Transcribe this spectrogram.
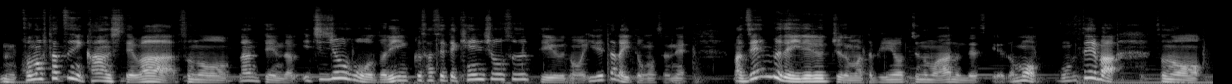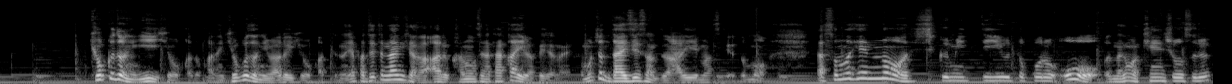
うん、この二つに関しては、その、なんて言うんだろう、位置情報とリンクさせて検証するっていうのを入れたらいいと思うんですよね。まあ、全部で入れるっていうのもまた微妙っていうのもあるんですけれども、例えば、その、極度にいい評価とかね、極度に悪い評価っていうのは、やっぱ絶対何かがある可能性が高いわけじゃないですか。もちろん大絶賛っていうのはあり得ますけれども、その辺の仕組みっていうところを、なんか検証する。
